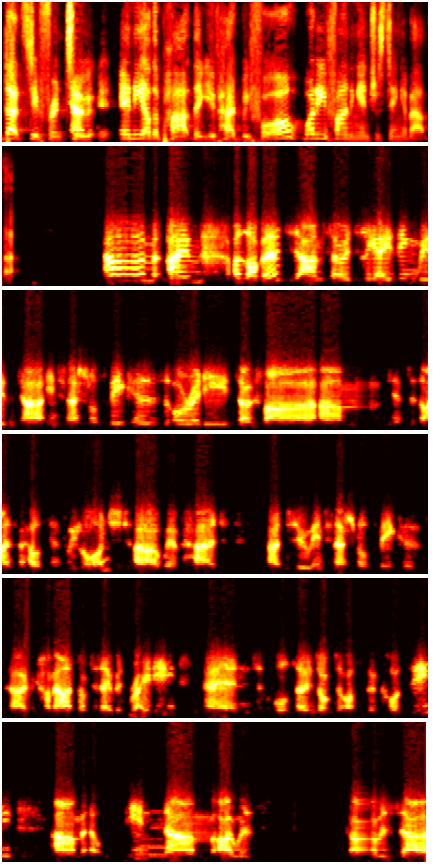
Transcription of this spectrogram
that's different to yeah. any other part that you've had before what are you finding interesting about that um, I'm, I love it. Um, so it's liaising with uh, international speakers already so far um, since Designs for Health since we launched. Uh, we've had uh, two international speakers uh, come out, Dr. David Brady and also Dr. Oscar Coetzee. Um, in um, I was I was uh,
